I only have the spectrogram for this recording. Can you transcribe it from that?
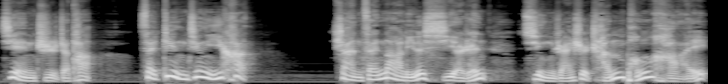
剑指着他，再定睛一看，站在那里的血人竟然是陈鹏海。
